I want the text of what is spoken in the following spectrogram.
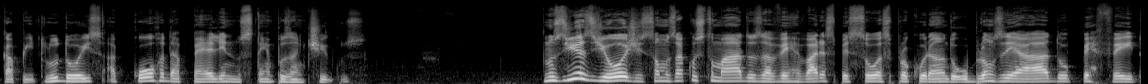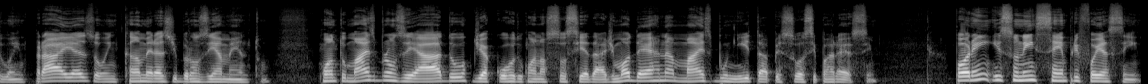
Capítulo 2 A cor da pele nos tempos antigos. Nos dias de hoje, somos acostumados a ver várias pessoas procurando o bronzeado perfeito em praias ou em câmeras de bronzeamento. Quanto mais bronzeado, de acordo com a nossa sociedade moderna, mais bonita a pessoa se parece. Porém, isso nem sempre foi assim.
